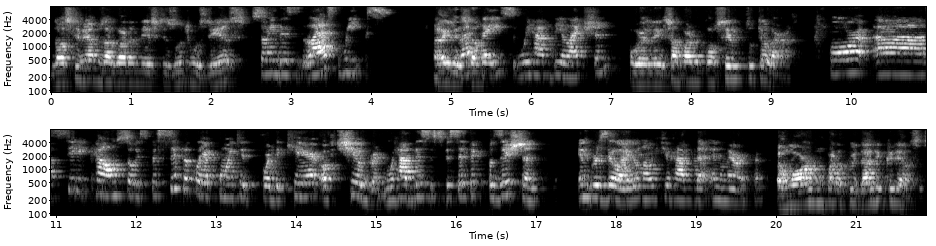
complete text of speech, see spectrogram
Nós tivemos agora, nestes últimos dias, So in these last weeks, last days, we have the election a eleição para o Conselho Tutelar. for a city council specifically appointed for the care of children. We have this specific position in Brazil. I don't know if you have that in America. É um órgão para cuidar de crianças.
